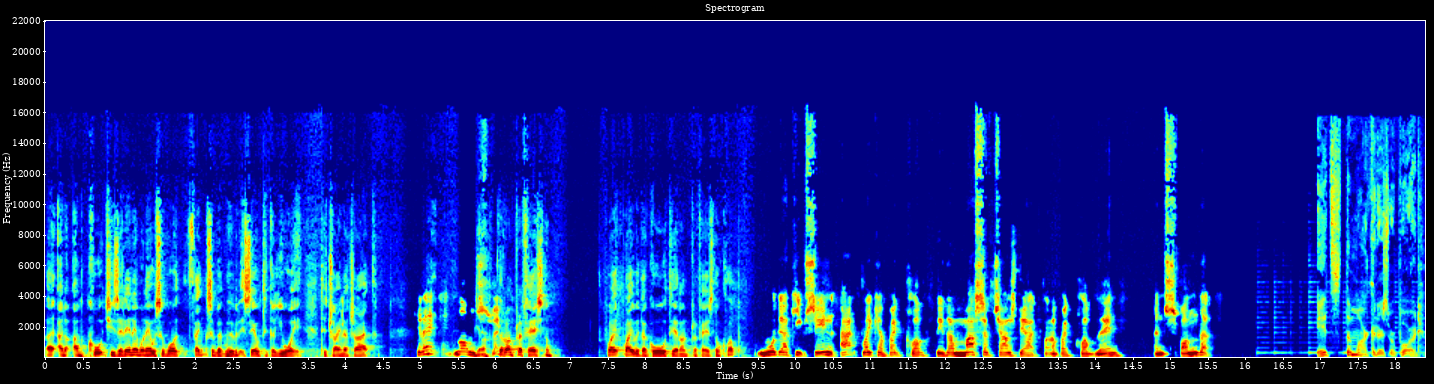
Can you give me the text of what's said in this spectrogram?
and, and coaches or anyone else who thinks about moving to Celtic or you want to try and attract? Correct. yeah, they're unprofessional. Why, why would I go to an unprofessional club? What do I keep saying? Act like a big club. They had a massive chance to act like a big club then and spurned it. It's the Marketer's Report.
